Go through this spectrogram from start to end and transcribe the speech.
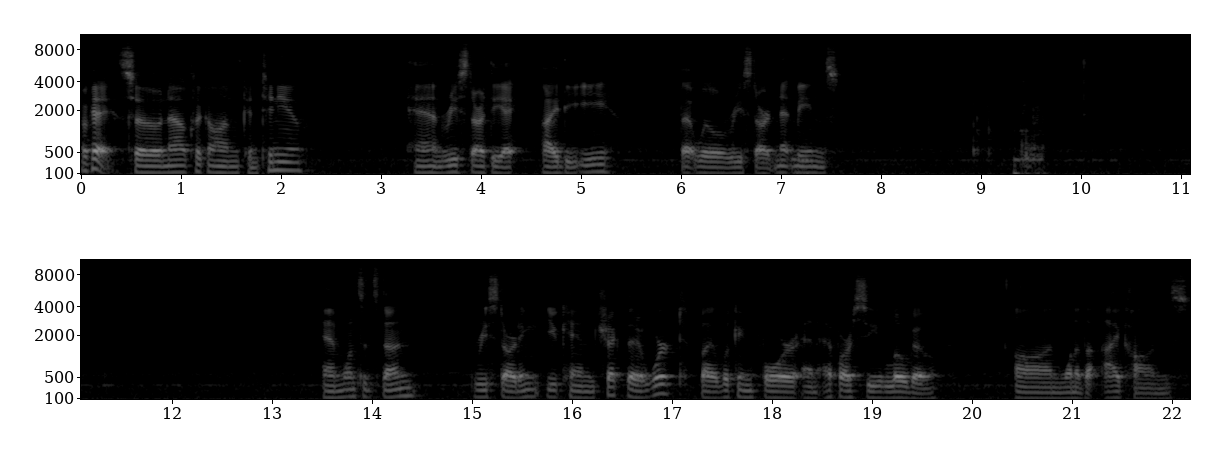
Okay, so now click on continue and restart the IDE. That will restart NetBeans. And once it's done restarting, you can check that it worked by looking for an FRC logo on one of the icons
